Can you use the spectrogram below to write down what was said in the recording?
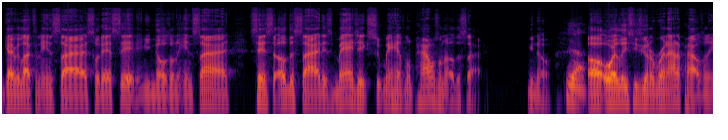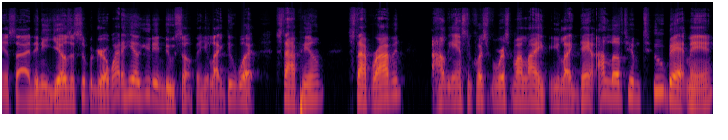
Got to be locked on the inside, so that's it. And he knows on the inside, since the other side is magic, Superman has no powers on the other side. You know, yeah, uh, or at least he's gonna run out of powers on the inside. Then he yells at Supergirl, "Why the hell you didn't do something?" He like, "Do what? Stop him? Stop Robin? I'll be answering the question for the rest of my life." You're like, "Damn, I loved him too, Batman."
